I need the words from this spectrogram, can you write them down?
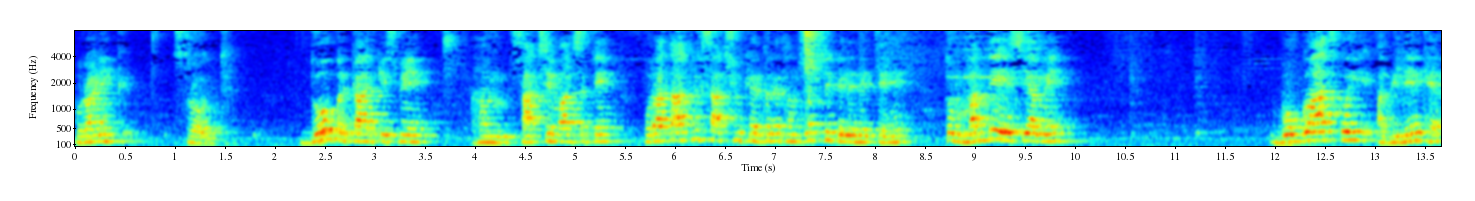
पुराणिक स्रोत। दो प्रकार के इसमें हम साक्ष्य मान सकते हैं। पुरातात्विक साक्ष्यों के अंतर्गत हम सबसे पहले देखते हैं तो मध्य एशिया में बोगाज कोई अभिलेख है?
